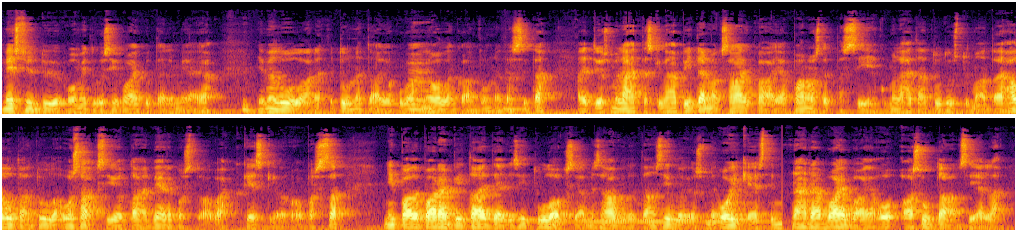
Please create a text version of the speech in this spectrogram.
meistä syntyy omituisia vaikutelmia ja, ja me luullaan, että me tunnetaan joku, vaikka mm. me ollenkaan tunneta mm. sitä. Että jos me lähettäisikin vähän pitemmäksi aikaa ja panostettaisiin siihen, kun me lähdetään tutustumaan tai halutaan tulla osaksi jotain verkostoa vaikka Keski-Euroopassa, niin paljon parempia taiteellisia tuloksia me saavutetaan silloin, jos me oikeasti nähdään vaivaa ja asutaan siellä –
